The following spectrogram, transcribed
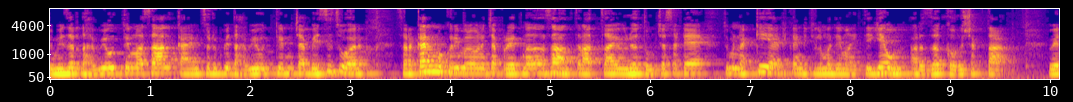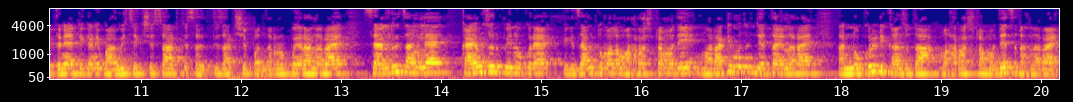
तुम्ही जर दहावी उत्तीर्ण असाल कायमस्वरूपी दहावी उत्तीर्णच्या बेसिसवर सरकारी नोकरी मिळवण्याच्या प्रयत्नात असाल तर आजचा हा व्हिडिओ तुमच्यासाठी आहे. तुम्ही नक्की या ठिकाणी डिटेलमध्ये माहिती घेऊन अर्ज करू शकता. वेतन या ठिकाणी बावीस एकशे साठ ते सत्तीस आठशे पंधरा रुपये राहणार आहे. सॅलरी चांगली आहे कायमस्वरूपी नोकरी आहे. एक्झाम तुम्हाला महाराष्ट्रामध्ये मराठीमधून देता येणार आहे आणि नोकरी ठिकाण सुद्धा महाराष्ट्रामध्येच राहणार आहे.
